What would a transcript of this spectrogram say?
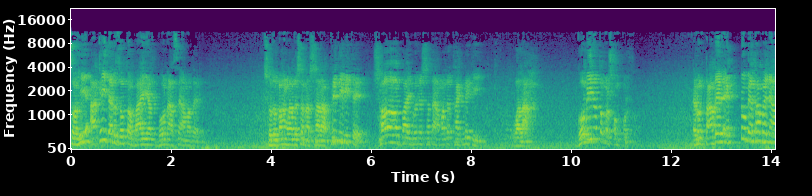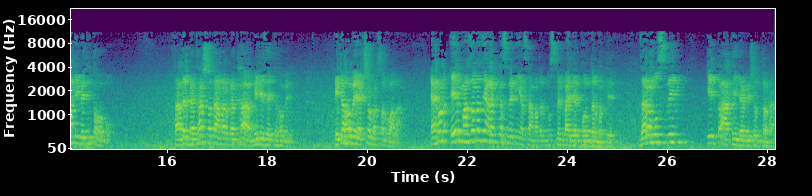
সহি আকেইদার যত ভাই বোন আছে আমাদের শুধু বাংলাদেশে না, সারা পৃথিবীতে সব ভাই বোনের সাথে আমাদের থাকবে কি? ওয়ালা, গভীরতম সম্পর্ক। এবং তাদের একটু ব্যথা পাইলে আমি ব্যথিত হব। তাদের ব্যথার সাথে আমার ব্যথা মিলে যেতে হবে। এটা হবে একশো পার্সেন্ট ওয়ালা। এখন এর মাঝামাঝি আরেকটা শ্রেণি আছে আমাদের মুসলিম ভাইদের, বোনদের মধ্যে। যারা মুসলিম, কিন্তু আকিদা বিশুদ্ধ না।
